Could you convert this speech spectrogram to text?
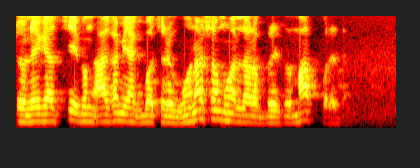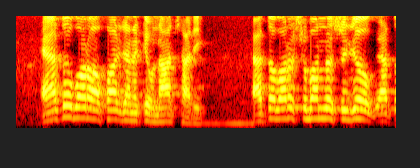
চলে গেছে এবং আগামী এক বছরের গোনা সমূহ আল্লাহ রাব্বুল ইজ্জত মাফ করে দেন। এত বড় অফার যেন কেউ না ছাড়ে, এত বড় সুবর্ণ সুযোগ, এত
